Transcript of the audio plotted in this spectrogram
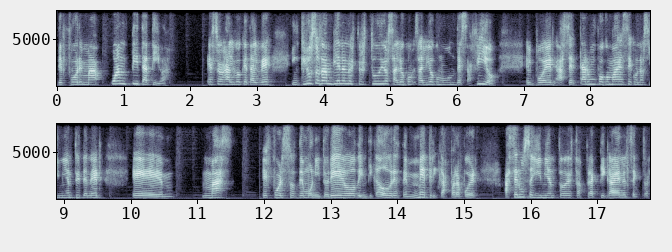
de forma cuantitativa. Eso es algo que tal vez incluso también en nuestro estudio salió, salió como un desafío, el poder acercar un poco más ese conocimiento y tener eh, más esfuerzos de monitoreo, de indicadores, de métricas para poder hacer un seguimiento de estas prácticas en el sector.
